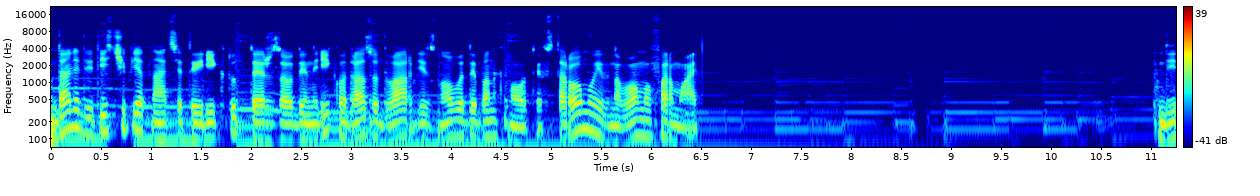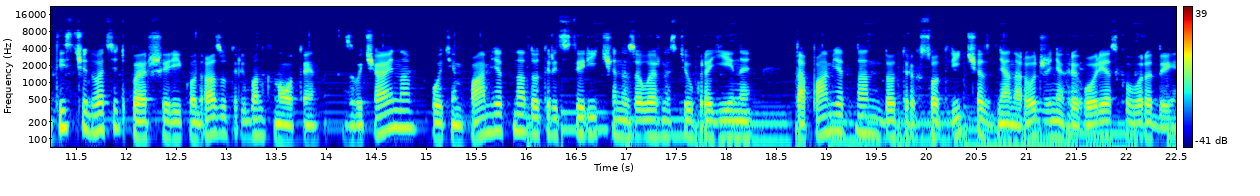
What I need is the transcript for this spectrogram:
Далі 2015 рік. Тут теж за один рік одразу два різновиди банкноти в старому і в новому форматі. 2021 рік одразу три банкноти. Звичайна, потім пам'ятна до 30-річчя Незалежності України та пам'ятна до 300-річчя з дня народження Григорія Сковороди.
